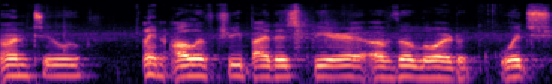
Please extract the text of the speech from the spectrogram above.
unto an olive tree by the Spirit of the Lord, which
